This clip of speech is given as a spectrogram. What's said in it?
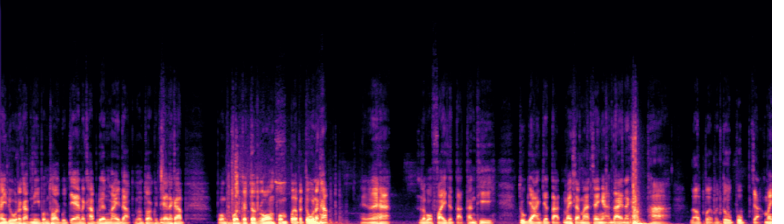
ให้ดูนะครับนี่ผมถอดกุญแจนะครับเรือนไม้ดับผมถอดกุญแจนะครับ ผมกดกระจกลง ผมเปิดประตูนะครับ เห็นไหมฮะระบบไฟจะตัดทันที ทุกอย่างจะตัดไม่สามารถใช้งานได้นะครับ ถ้า เราเปิดประตูปุ๊บจะไม่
